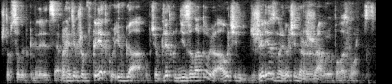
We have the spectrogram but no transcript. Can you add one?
чтобы с улыбками на лице. Мы хотим, чтобы в клетку и в Гаагу. Причем клетку не золотую, а очень железную и очень ржавую по возможности.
